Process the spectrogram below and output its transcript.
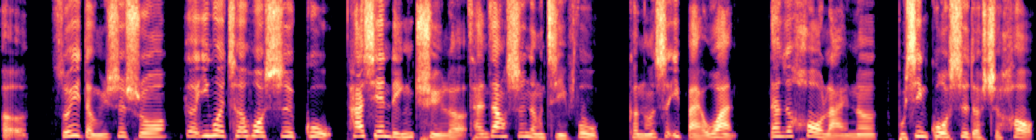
额。所以等于是说，一个因为车祸事故，他先领取了残障失能给付，可能是一百万，但是后来呢，不幸过世的时候，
